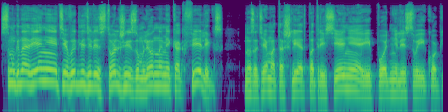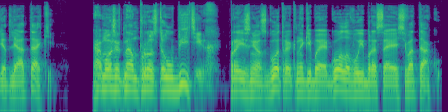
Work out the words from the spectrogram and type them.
С мгновения эти выглядели столь же изумленными, как Феликс, но затем отошли от потрясения и подняли свои копья для атаки. «А может, нам просто убить их?» произнес Готрек, нагибая голову и бросаясь в атаку.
